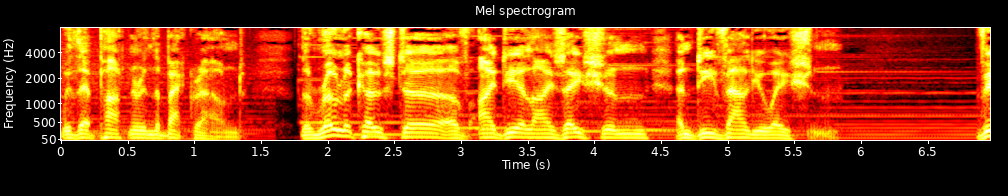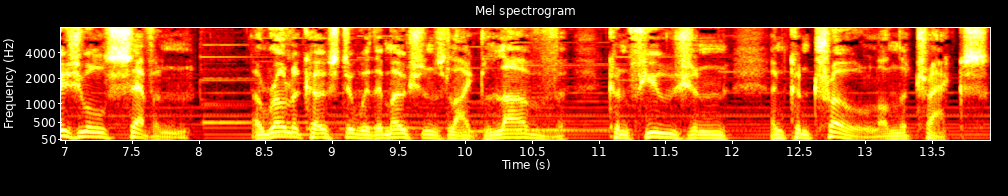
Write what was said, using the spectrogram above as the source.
with their partner in the background. The roller coaster of idealization and devaluation. Visual seven, a roller coaster with emotions like love, confusion, and control on the tracks.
